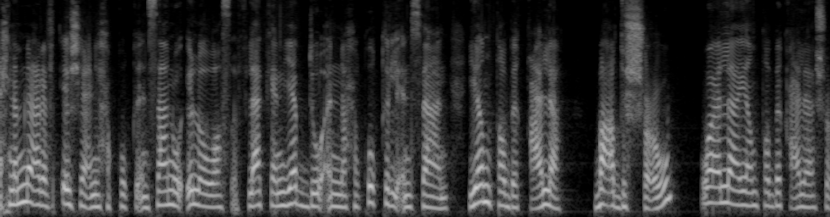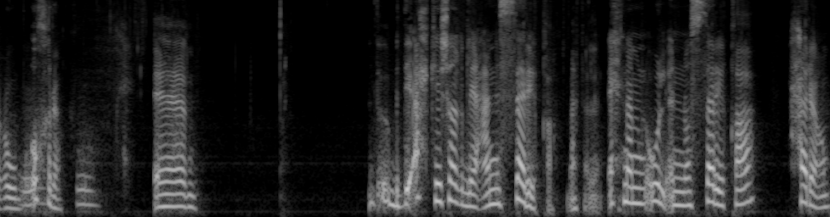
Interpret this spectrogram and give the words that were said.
إحنا بنعرف إيش يعني حقوق الانسان وله وصف لكن يبدو أن حقوق الإنسان ينطبق على بعض الشعوب ولا ينطبق على شعوب. أخرى. آم، بدي أحكي شغلة عن السرقة مثلا. إحنا بنقول إنه السرقة حرام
